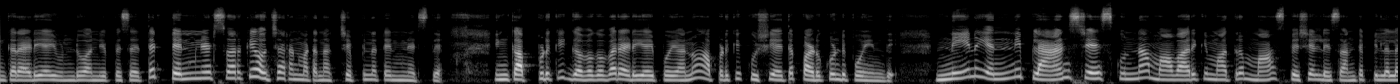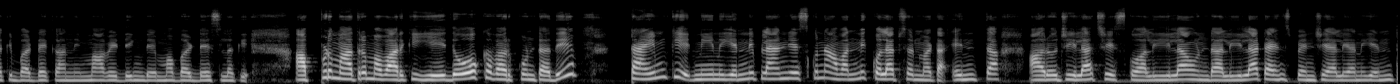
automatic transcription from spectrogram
ఇంకా రెడీ అయి ఉండు" అని చెప్పేసి అయితే 10 మినిట్స్ వరకే వచ్చారనమాట. నాకు చెప్పిన 10 మినిట్స్‌దే. ఇంక అప్పటికి గబగబా రెడీ అయిపోయాను. అప్పటికి ఖుషి అయితే పడుకుండిపోయింది. నేను ఎన్ని ప్లాన్స్ చేసుకున్నా మా వారికి మాత్రం మా స్పెషల్ డేస్ అంటే పిల్లలకి బర్త్‌డే కానీ, మా వెడ్డింగ్ డే, మా బర్త్‌డేస్‌లకి అప్పుడు మాత్రం మా వారికి ఏదో ఒక వర్క్ ఉంటుంది టైంకి నేను ఎన్ని ప్లాన్ చేసుకున్నా అవన్నీ కొలాప్స్ అనమాట. ఎంత ఆ రోజు ఇలా చేసుకోవాలి, ఇలా ఉండాలి, ఇలా టైం స్పెండ్ చేయాలి అని ఎంత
